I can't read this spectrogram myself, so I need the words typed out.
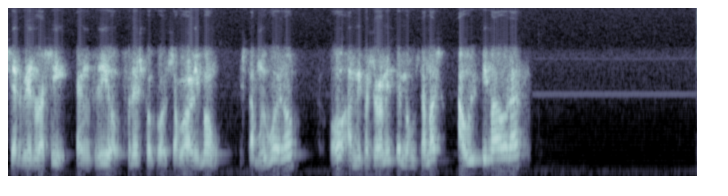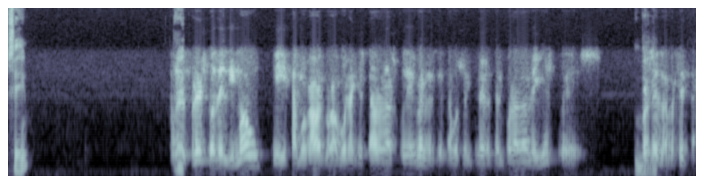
Servirlo así, en frío, fresco, con sabor a limón, está muy bueno. O a mí personalmente me gusta más a última hora. Sí con el fresco del limón y estamos ahora con la buena que están las judías verdes, que estamos en plena temporada de ellas, pues esa es la receta.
